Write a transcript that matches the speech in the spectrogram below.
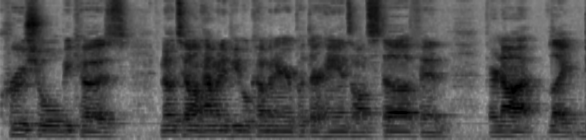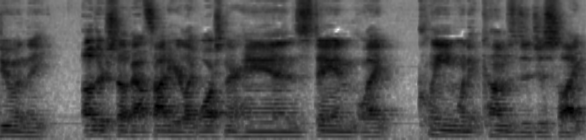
crucial because no telling how many people come in here and put their hands on stuff and they're not like doing the other stuff outside here like washing their hands, staying like clean when it comes to just like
